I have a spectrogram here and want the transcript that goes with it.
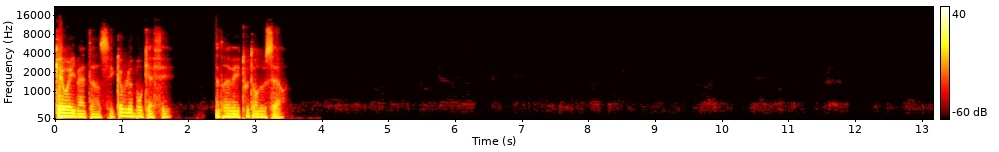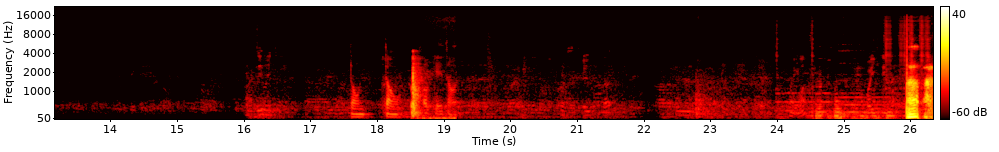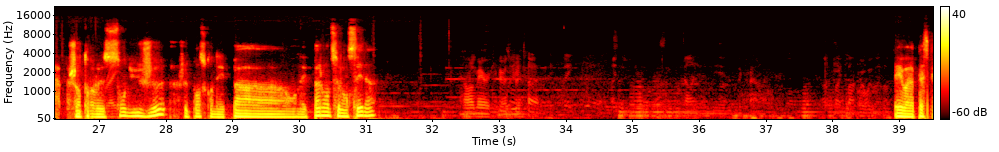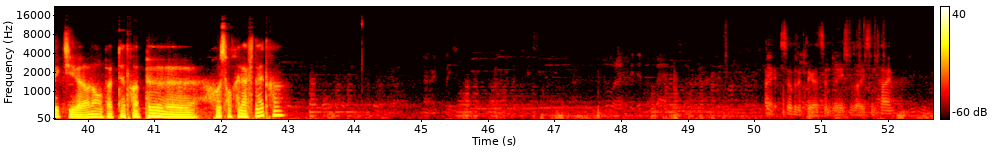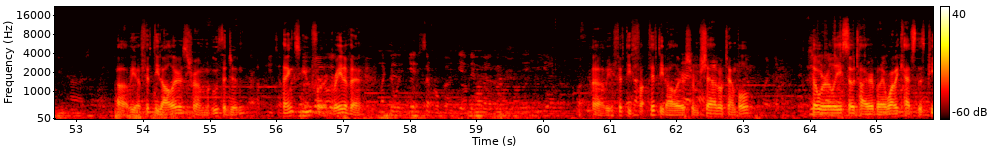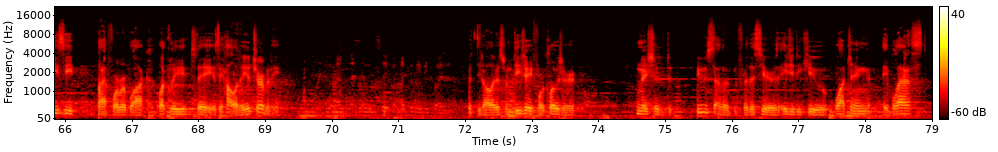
Kawaii matin, c'est comme le bon café. Ça te réveille tout en douceur. Ah, j'entends le son du jeu. Je pense qu'on n'est pas, on n'est pas loin de se lancer là. Et voilà, perspective. Alors là, on va peut-être un peu euh, recentrer la fenêtre. Alright, so I'm going to clear out some donations, already some time. Uh, we have $50 from Uthagen. Thanks you for a great event. Uh, we have 50, $50 from Shadow Temple. So early, so tired, but I want to catch this PC platformer block. Luckily, today is a holiday in Germany. $50 from DJ Foreclosure. Donation to 27 for this year's AGDQ. Watching a blast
